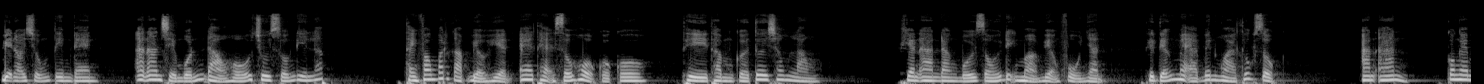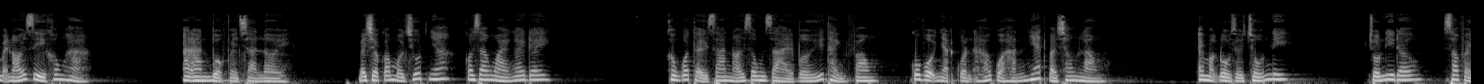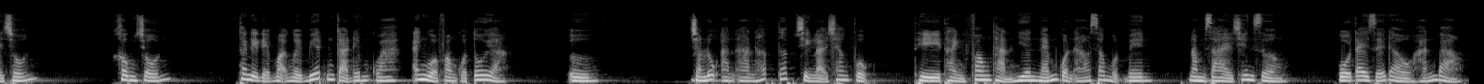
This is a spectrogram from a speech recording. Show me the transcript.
Bị nói chúng tim đen, An An chỉ muốn đảo hố chui xuống đi lấp. Thành Phong bắt gặp biểu hiện e thẹn xấu hổ của cô, Thì thầm cười tươi trong lòng. Thiên An An đang bối rối định mở miệng phủ nhận, Thì tiếng mẹ bên ngoài thúc giục. An An Con nghe mẹ nói gì không hả? An An buộc phải trả lời. Mẹ chờ con một chút nhé Con ra ngoài ngay đây. Không có thời gian nói rông dài với Thành Phong, Cô vội nhặt quần áo của hắn nhét vào trong lòng. Anh mặc đồ rồi trốn đi. Trốn đi đâu? Sao phải trốn? Không trốn. Thanh để để mọi người biết cả đêm qua, Anh ngủ ở phòng của tôi à? Ừ. Trong lúc An An hấp tấp chỉnh lại trang phục thì Thành Phong thản nhiên ném quần áo sang một bên, Nằm dài trên giường. Gối tay dưới đầu, hắn bảo,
